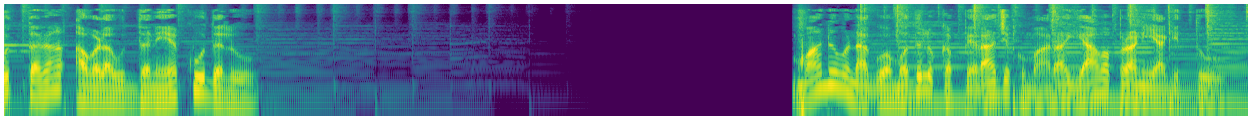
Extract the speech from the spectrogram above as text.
ಉತ್ತರ, ಅವಳ ಉದ್ದನೆಯ ಕೂದಲು. ಮಾನವನಾಗುವ ಮೊದಲು ಕಪ್ಪೆ ರಾಜಕುಮಾರ ಯಾವ ಪ್ರಾಣಿಯಾಗಿತ್ತು?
